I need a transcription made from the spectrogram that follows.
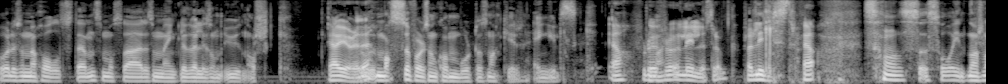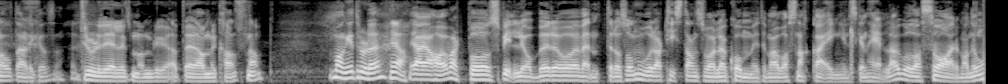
og liksom med Holsten, som også er liksom egentlig veldig sånn unorsk. Ja, gjør det det? Masse folk som kommer bort og snakker engelsk. Ja, for du er fra Lillestrøm. Fra Lillestrøm. Ja. Så, så, så internasjonalt er det ikke, altså. Tror du det er liksom at det er amerikansk navn? Mange tror det. Ja. Jeg har jo vært på spillejobber og eventer og sånn, hvor artistansvarlig har kommet til meg og bare snakka engelsk en hel dag, og da svarer man jo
